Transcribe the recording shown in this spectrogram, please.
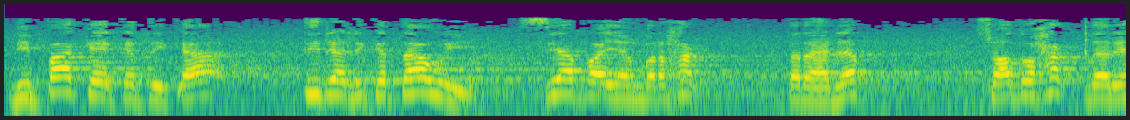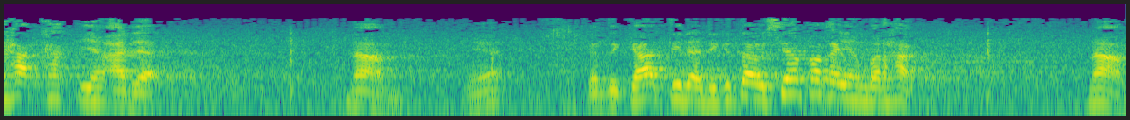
dipakai ketika tidak diketahui siapa yang berhak terhadap suatu hak dari hak-hak yang ada. Nah, ya. Ketika tidak diketahui siapakah yang berhak. Nah,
